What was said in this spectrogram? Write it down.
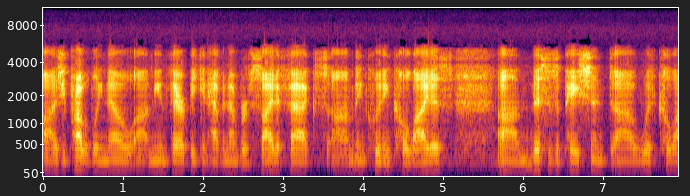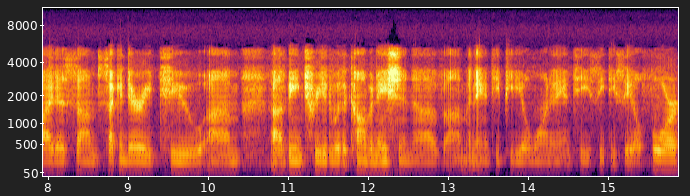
uh, as you probably know, uh, immune therapy can have a number of side effects, um, including colitis. Um, this is a patient uh, with colitis um, secondary to um, uh, being treated with a combination of um, an anti-PD-L1 and anti-CTLA-4.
